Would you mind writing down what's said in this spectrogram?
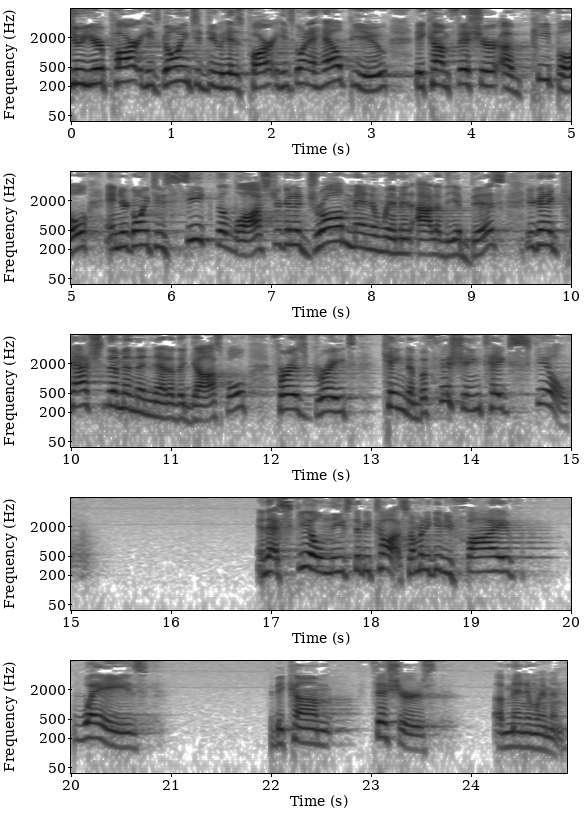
do your part. He's going to do his part. He's going to help you become fisher of people and you're going to seek the lost. You're going to draw men and women out of the abyss. You're going to catch them in the net of the gospel for his great kingdom. But fishing takes skill. And that skill needs to be taught. So I'm going to give you five ways to become fishers of men and women.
